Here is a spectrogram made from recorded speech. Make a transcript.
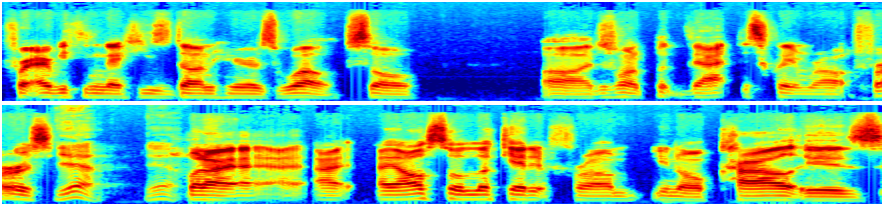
for everything that he's done here as well. So uh, I just want to put that disclaimer out first. Yeah, yeah. But I, I, I also look at it from you know Kyle is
